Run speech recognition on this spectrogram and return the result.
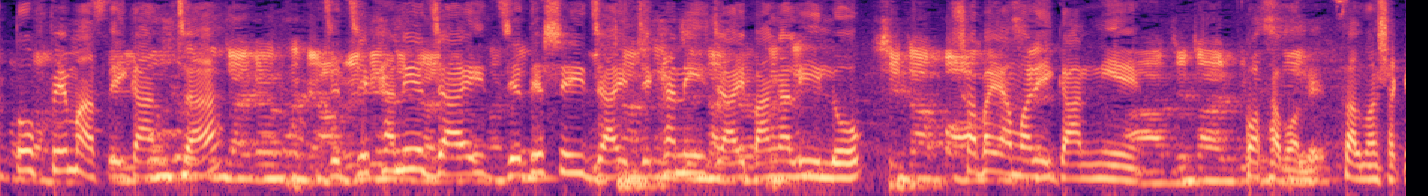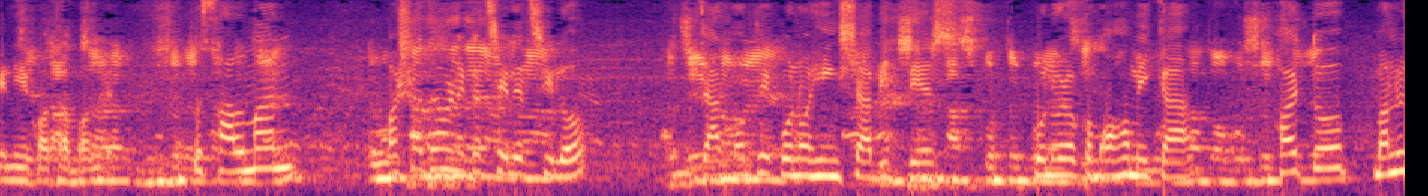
এত ফেমাস এই গানটা যে যেখানে যাই, যে দেশেই যাই, যেখানেই যাই, বাঙালি লোক, সবাই আমার এই গান নিয়ে কথা বলে, সালমান শাহকে নিয়ে কথা বলে। তো সালমান অসাধারণ একটা ছেলে ছিল। যার মধ্যে কোনো হিংসা বিদ্বেষ কোনো রকম অহমিকা হয়তো মানুষ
